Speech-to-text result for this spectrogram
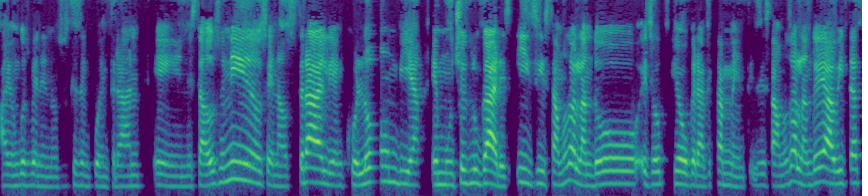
Hay hongos venenosos que se encuentran en Estados Unidos, en Australia, en Colombia, en muchos lugares. Y si estamos hablando eso geográficamente, si estamos hablando de hábitats,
